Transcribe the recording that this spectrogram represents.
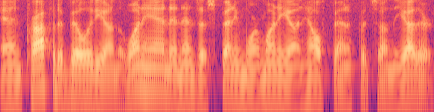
and profitability on the one hand and ends up spending more money on health benefits on the other.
